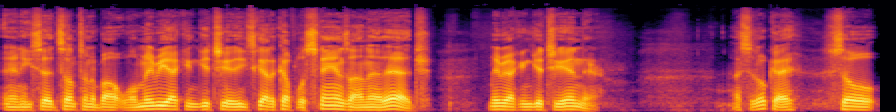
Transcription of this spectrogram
And he said something about, well, maybe I can get you. He's got a couple of stands on that edge. Maybe I can get you in there. I said, okay. So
